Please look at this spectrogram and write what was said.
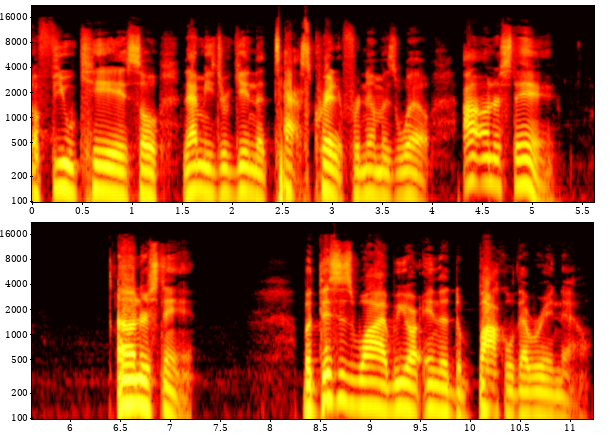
a few kids. So that means you're getting a tax credit for them as well. I understand. I understand. But this is why we are in the debacle that we're in now.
